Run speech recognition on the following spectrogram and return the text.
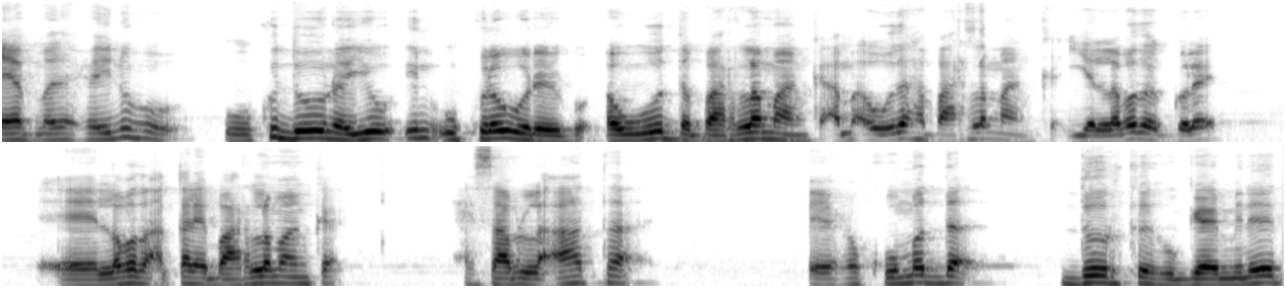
ee madaxweynuhu uu ku doonayo in uu kula wareego awoodda baarlamaanka ama awoodaha baarlamaanka iyo labada gole labada aqal ee baarlamaanka xisaab la'aanta ee xukuumadda doorka hogaamineed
